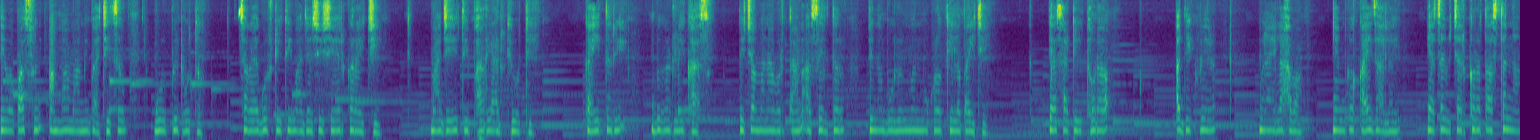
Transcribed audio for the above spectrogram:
तेव्हापासून आम्हा मामी भाचीचं गुळपीठ होतं. सगळ्या गोष्टी ती माझ्याशी शेअर करायची. माझीही ती फार लाडकी होती. काहीतरी बिघडलंय खास. तिच्या मनावर ताण असेल तर तिनं बोलून मन मोकळं केलं पाहिजे. त्यासाठी थोडा अधिक वेळ मिळायला हवा. नेमकं काय झालंय याचा विचार करत असताना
